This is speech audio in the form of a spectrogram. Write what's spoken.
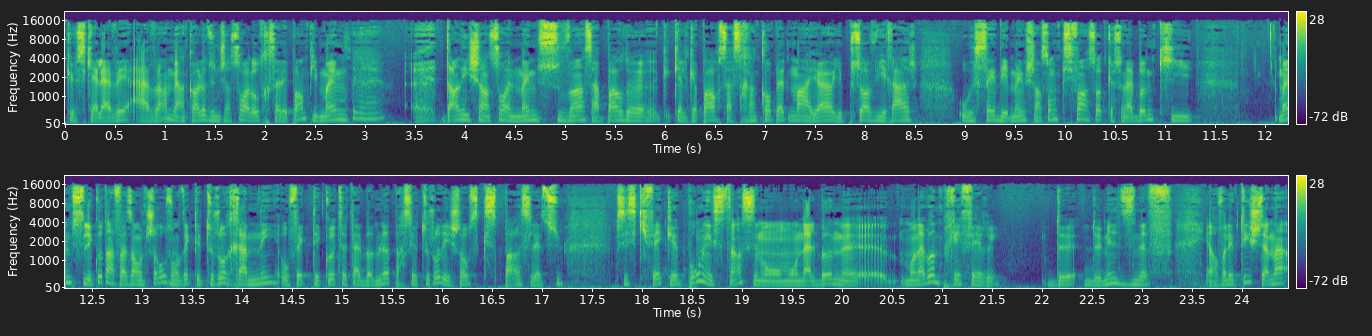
que ce qu'elle avait avant, mais encore là d'une chanson à l'autre ça dépend, puis même euh, dans les chansons elles-mêmes souvent ça part de quelque part, ça se rend complètement ailleurs, il y a plusieurs virages au sein des mêmes chansons qui font en sorte que c'est un album qui même si tu l'écoutes en faisant autre chose, on dit que tu es toujours ramené au fait que tu écoutes cet album-là parce qu'il y a toujours des choses qui se passent là-dessus. C'est ce qui fait que pour l'instant, c'est mon, album euh, mon album préféré de 2019. Et on va écouter justement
